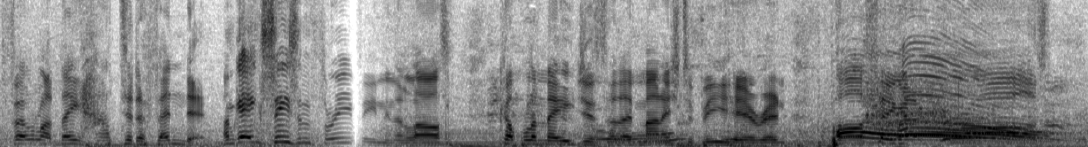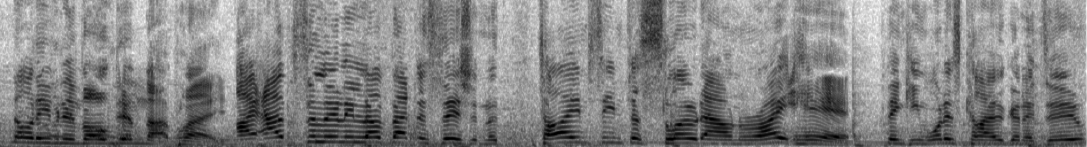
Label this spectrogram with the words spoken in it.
felt like they had to defend it. I'm getting season three. In the last couple of majors that they've managed to be here in, passing oh. across. Not even involved in that play. I absolutely love that decision. The time seemed to slow down right here, thinking, what is Kaio going to do?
